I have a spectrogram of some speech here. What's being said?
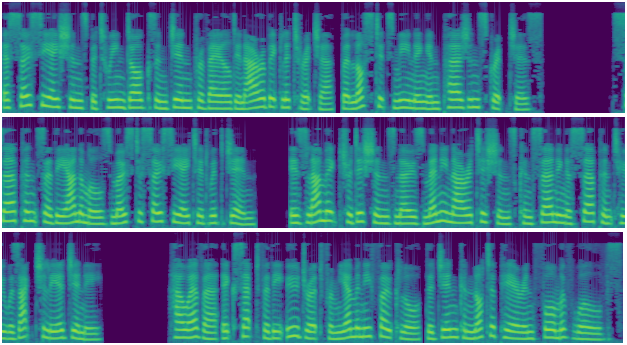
Associations between dogs and jinn prevailed in Arabic literature, but lost its meaning in Persian scriptures. Serpents are the animals most associated with jinn. Islamic traditions knows many narrations concerning a serpent who was actually a jinni. However, except for the udrat from Yemeni folklore, the jinn cannot appear in form of wolves.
